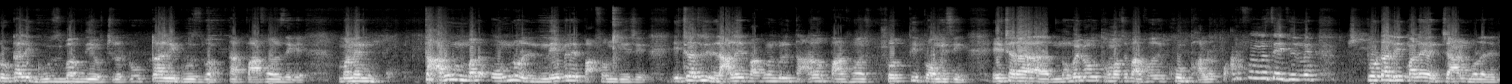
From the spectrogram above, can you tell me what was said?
টোটালি গুজবাম দিয়ে হচ্ছিল টোটালি গুজবাম তার পারফরমেন্স দেখে। মানে দারুণ মানে অন্য লেভেলের পারফর্ম দিয়েছে। এছাড়া যদি লালের পারফরমেন্স বলি, তারও পারফরমেন্স সত্যি প্রমিসিং এছাড়া নোবেলবাবু থমাসের পারফরমেন্স খুব ভালো। পারফরমেন্স এই ফিল্মে টোটালি মানে জান বলা যায়।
